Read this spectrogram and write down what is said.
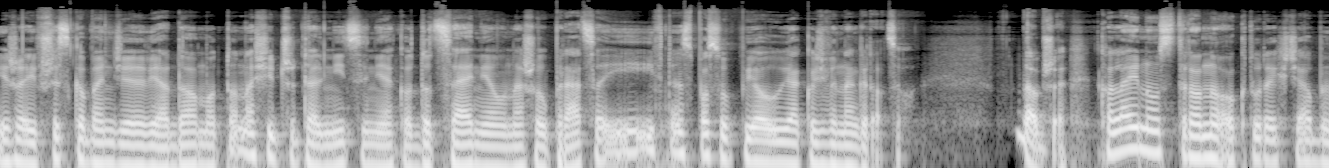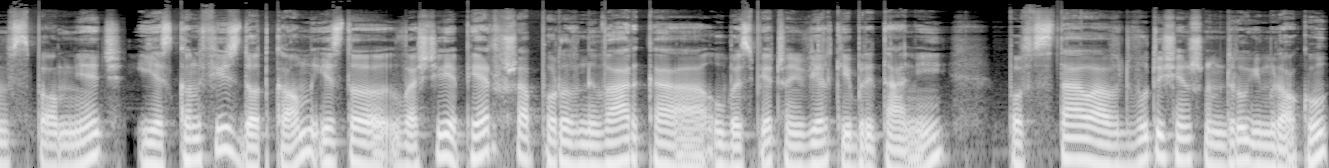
jeżeli wszystko będzie wiadomo, to nasi czytelnicy niejako docenią naszą pracę i, w ten sposób ją jakoś wynagrodzą. Dobrze, kolejną stroną, o której chciałbym wspomnieć, jest confuse.com. Jest to właściwie pierwsza porównywarka ubezpieczeń w Wielkiej Brytanii powstała w 2002 roku.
